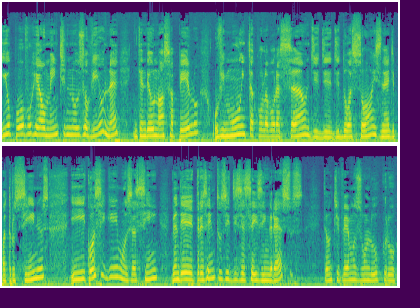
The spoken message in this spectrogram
e o povo realmente nos ouviu, né? Entendeu o nosso apelo, houve muita colaboração de, de, de, doações, né? De patrocínios e conseguimos, assim, vender 316 ingressos. Então tivemos um lucro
